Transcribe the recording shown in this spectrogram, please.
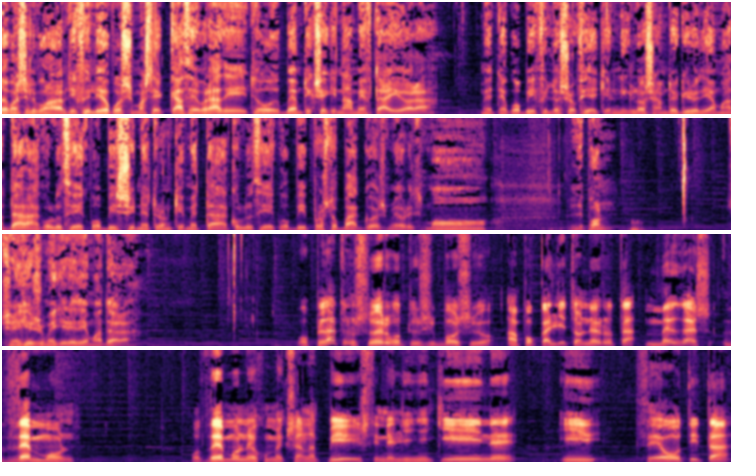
Εδώ είμαστε λοιπόν αγαπητοί φίλοι όπως είμαστε κάθε βράδυ Το Πέμπτη ξεκινάμε 7 η ώρα με την εκπομπή Φιλοσοφία και Ελληνική Γλώσσα με τον κύριο Διαμαντάρα. Ακολουθεί εκπομπή Σύνετρων και μετά ακολουθεί εκπομπή προς τον παγκόσμιο ρυθμό. Λοιπόν, συνεχίζουμε κύριε Διαμαντάρα. Ο Πλάτων στο έργο του Συμπόσιο αποκαλεί τον έρωτα Μέγας Δαίμον. Ο Δαίμον έχουμε ξαναπεί στην ελληνική είναι η θεότητα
